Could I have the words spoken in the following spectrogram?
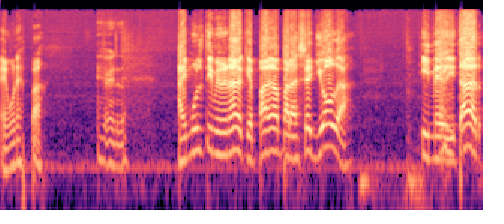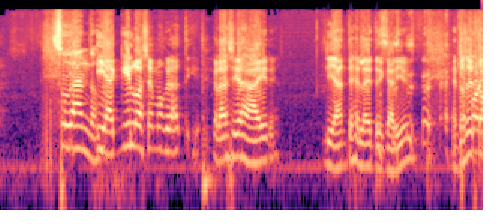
en un spa. Es verdad. Hay multimillonarios que pagan para hacer yoga y meditar. Sudando. Y aquí lo hacemos gratis, gracias a aire. Y antes Electricaribe. Entonces todo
